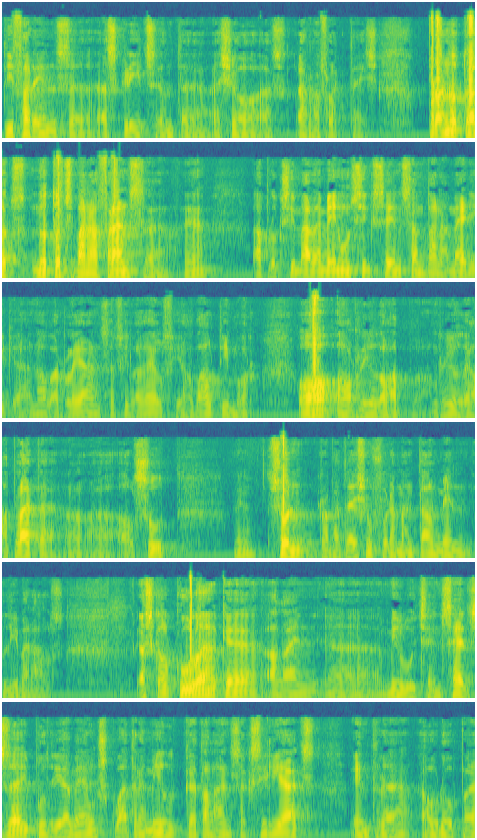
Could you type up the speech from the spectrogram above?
diferents eh, escrits on eh, això es, es reflecteix. Però no tots, no tots van a França, eh? aproximadament uns 500 se'n van a Amèrica, a Nova Orleans, a Filadèlfia, a Baltimore, o al riu de la, al riu de la Plata, al, al sud. Eh? Són, repeteixo, fonamentalment liberals. Es calcula que a l'any eh, 1816 hi podria haver uns 4.000 catalans exiliats entre Europa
